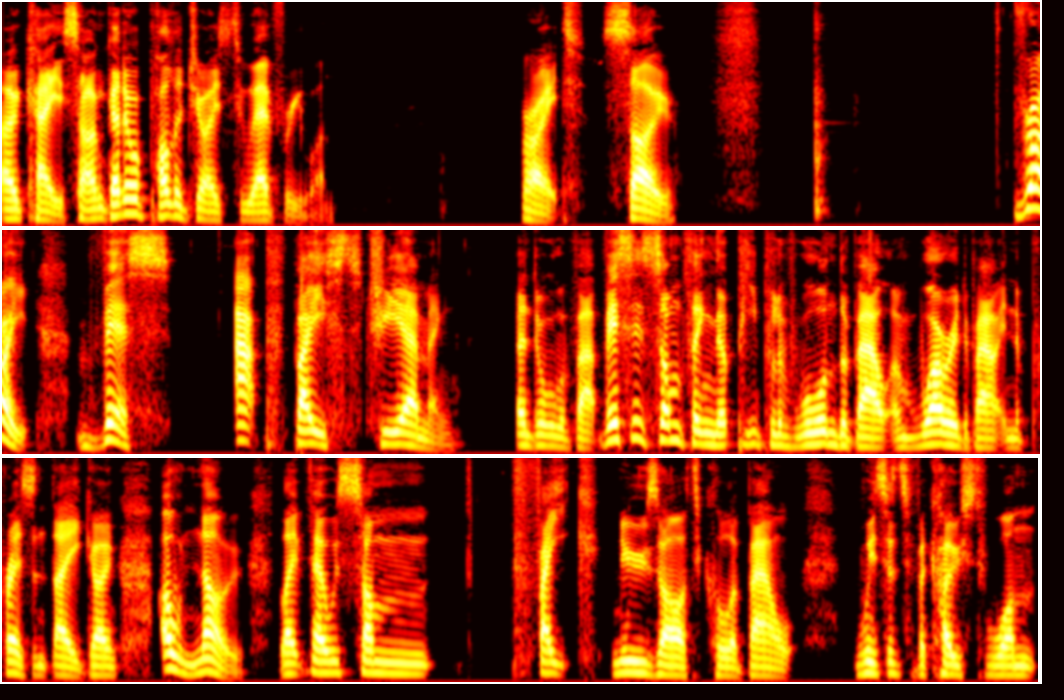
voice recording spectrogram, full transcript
Okay, so I'm going to apologize to everyone. Right, so right, this app-based GMing and all of that. This is something that people have warned about and worried about in the present day, going, oh no, like there was some fake news article about Wizards of the Coast want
